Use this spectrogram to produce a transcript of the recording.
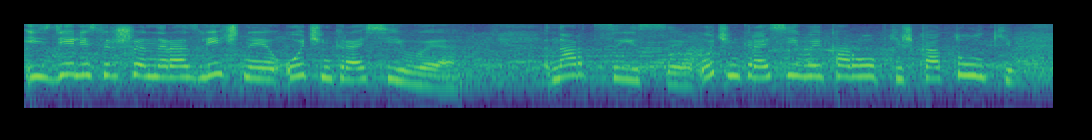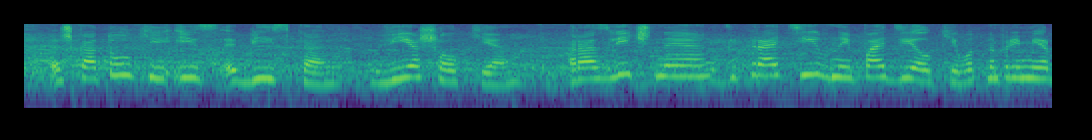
Изделия совершенно различные, очень красивые нарциссы, очень красивые коробки, шкатулки, шкатулки из биска, вешалки, различные декоративные поделки. Вот, например,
